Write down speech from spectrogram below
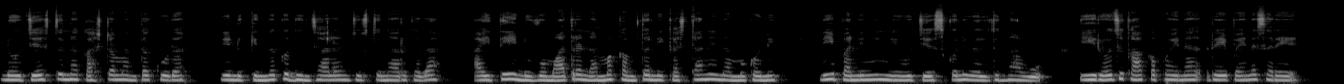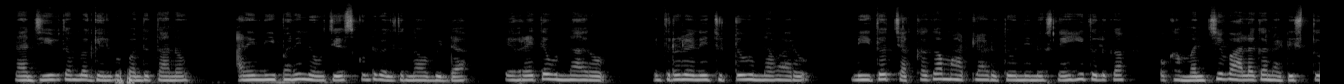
నువ్వు చేస్తున్న కష్టం అంతా కూడా నిన్ను కిందకు దించాలని చూస్తున్నారు కదా. అయితే నువ్వు మాత్రం నమ్మకంతో నీ కష్టాన్ని నమ్ముకొని నీ పనిని నీవు చేసుకొని వెళ్తున్నావు. ఈరోజు కాకపోయినా రేపైనా సరే నా జీవితంలో గెలుపు పొందుతాను అని నీ పని నువ్వు చేసుకుంటూ వెళ్తున్నావు బిడ్డ. ఎవరైతే ఉన్నారో ఇతరులు నీ చుట్టూ ఉన్నవారు నీతో చక్కగా మాట్లాడుతూ నిన్ను స్నేహితులుగా ఒక మంచి వాళ్ళగా నటిస్తూ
